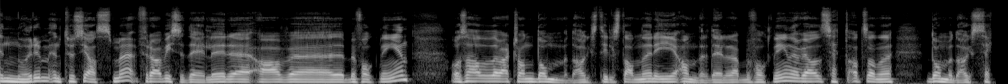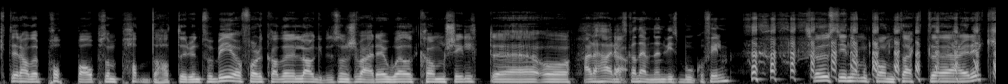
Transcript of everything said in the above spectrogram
enorm entusiasme fra visse deler eh, av eh, befolkningen. Og så hadde det vært sånn dommedagstilstander i andre deler av befolkningen. Og vi hadde sett at sånne dommedagssekter hadde poppa opp som paddehatter rundt forbi, og folk hadde lagd ut sånne svære welcome-skilt eh, og Er det her jeg Ja. skal nevne en viss bok og film? Skal du si noe om Contact, Eirik?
